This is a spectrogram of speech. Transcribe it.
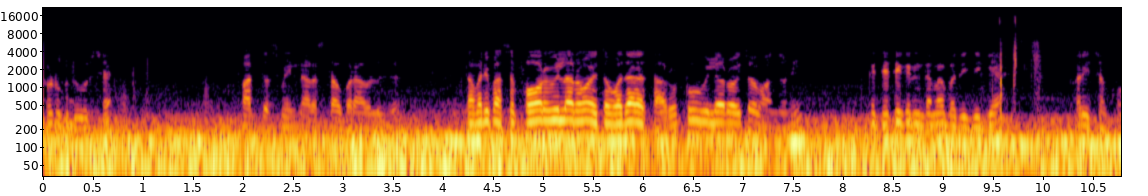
થોડુંક દૂર છે. પાંચ દસ મિનિટના રસ્તા ઉપર આવેલું છે. તમારી પાસે ફોર વ્હીલર હોય તો વધારે સારું. ટુ વ્હીલર હોય તો વાંધો નહીં કે જેથી કરીને તમે બધી જગ્યાએ ફરી શકો.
